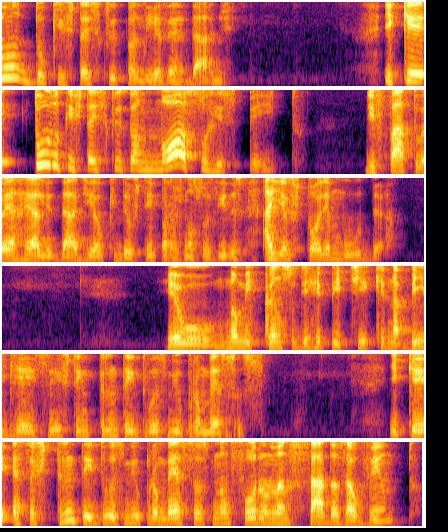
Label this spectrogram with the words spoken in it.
tudo que está escrito ali é verdade. E que tudo que está escrito a nosso respeito, de fato é a realidade e é o que Deus tem para as nossas vidas. Aí a história muda. Eu não me canso de repetir que na Bíblia existem 32 mil promessas. E que essas 32 mil promessas não foram lançadas ao vento,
